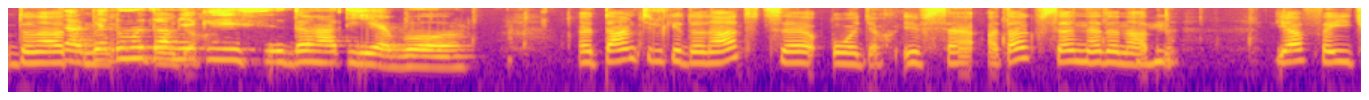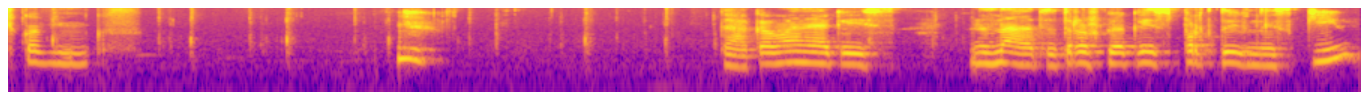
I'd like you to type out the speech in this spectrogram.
донатний Так, я думаю, там одяг. якийсь донат є, бо. Е, Там тільки донат це одяг і все, а так все не донатне. Я феєчка Вінкс. Так, а в мене якийсь, не знаю, це трошки якийсь спортивний скін.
